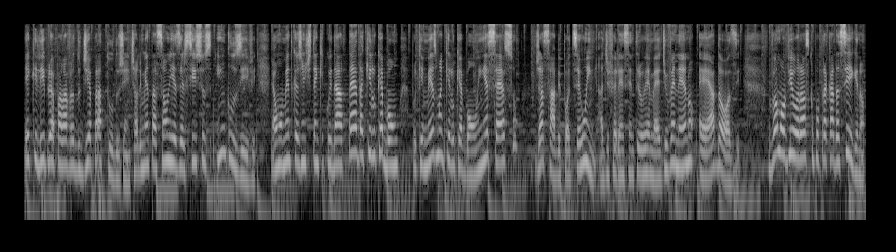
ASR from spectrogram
Equilíbrio é a palavra do dia para tudo, gente. Alimentação e exercícios, inclusive. É um momento que a gente tem que cuidar até daquilo que é bom, porque mesmo aquilo que é bom em excesso já sabe, pode ser ruim. A diferença entre o remédio e o veneno é a dose. Vamos ouvir o horóscopo para cada signo?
